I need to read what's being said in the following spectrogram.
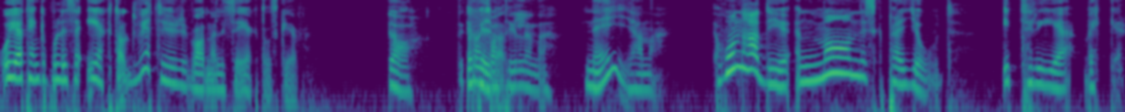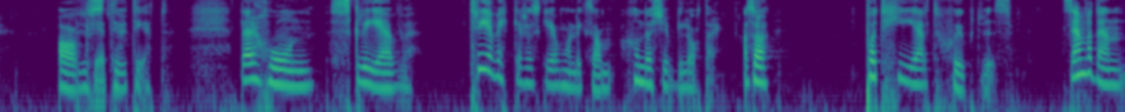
Och jag tänker på Lisa Ekdahl. Du vet hur det var när Lisa Ekdahl skrev? Ja, det kom bara till henne. Nej, Hanna. Hon hade ju en manisk period i tre veckor av Just kreativitet. Där hon skrev... Tre veckor så skrev hon liksom 120 låtar. Alltså, på ett helt sjukt vis. Sen var den,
